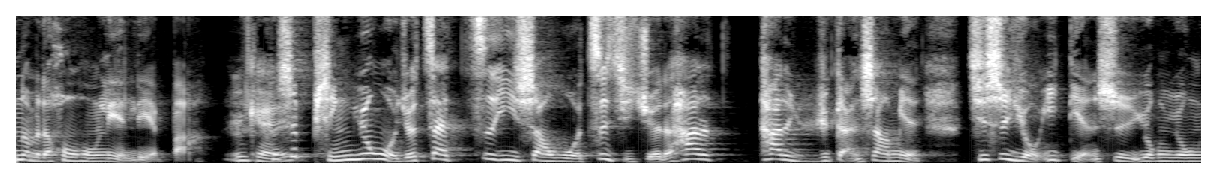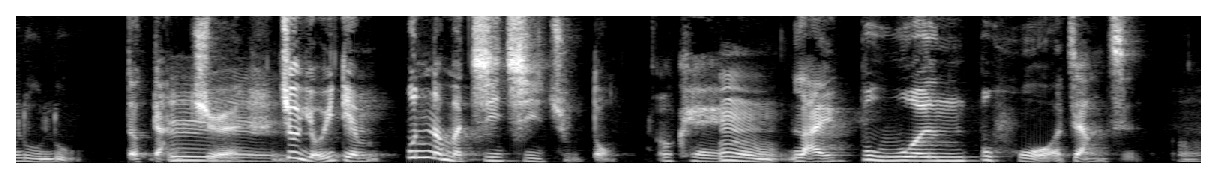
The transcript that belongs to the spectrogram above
那么的轰轰烈烈吧，OK。可是平庸，我觉得在字义上，我自己觉得他的它的语感上面，其实有一点是庸庸碌碌的感觉，就有一点不那么积极主动，OK。嗯，来不温不火这样子，嗯，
